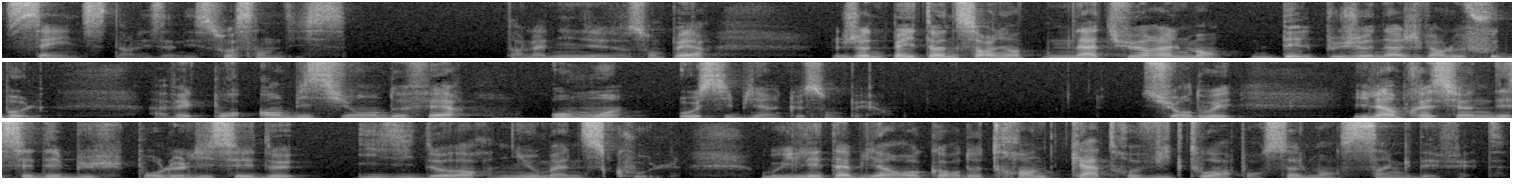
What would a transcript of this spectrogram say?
Saints dans les années 70. Dans la lignée de son père, le jeune Peyton s'oriente naturellement dès le plus jeune âge vers le football, avec pour ambition de faire au moins aussi bien que son père. Surdoué, il impressionne dès ses débuts pour le lycée de Isidore Newman School, où il établit un record de 34 victoires pour seulement 5 défaites.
